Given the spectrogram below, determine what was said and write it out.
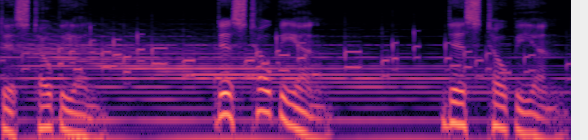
Dystopian. Dystopian. Dystopian.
